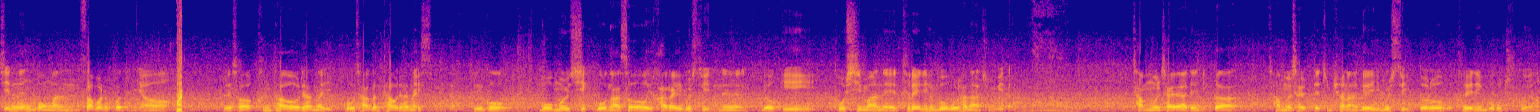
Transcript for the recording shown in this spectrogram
씻는 공간 써버렸거든요. 그래서 큰 타월이 하나 있고 작은 타월이 하나 있습니다. 그리고 몸을 씻고 나서 갈아입을 수 있는 여기 도시만의 트레이닝복을 하나 줍니다. 잠을 자야 되니까 잠을 잘 때 좀 편하게 입을 수 있도록 트레이닝복을 주고요.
